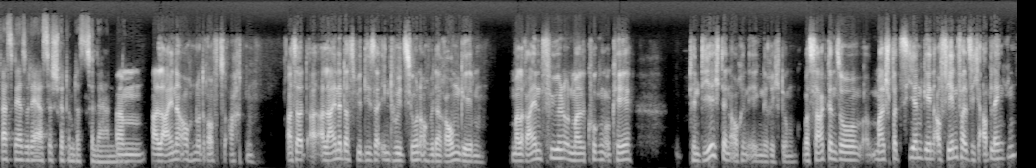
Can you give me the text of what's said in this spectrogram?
was wäre so der erste Schritt, um das zu lernen? Ähm, alleine auch nur darauf zu achten. Also alleine, dass wir dieser Intuition auch wieder Raum geben. Mal reinfühlen und mal gucken, okay, tendiere ich denn auch in irgendeine Richtung? Was sagt denn so, mal spazieren gehen, auf jeden Fall sich ablenken.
